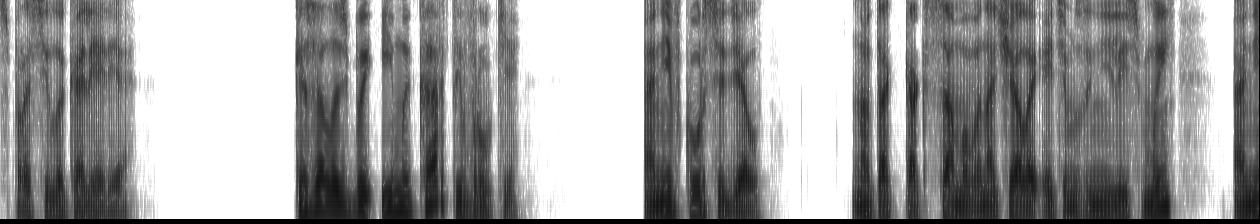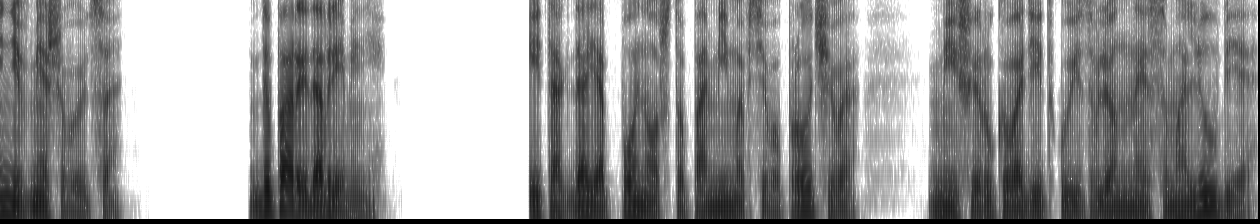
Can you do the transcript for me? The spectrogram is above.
спросила Калерия. «Казалось бы, им и карты в руки». «Они в курсе дел. Но так как с самого начала этим занялись мы, они не вмешиваются. До поры до времени». И тогда я понял, что помимо всего прочего, Мишей руководит уязвленное самолюбие,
